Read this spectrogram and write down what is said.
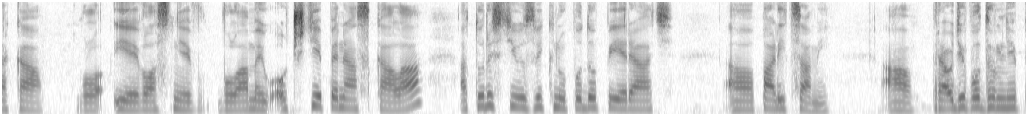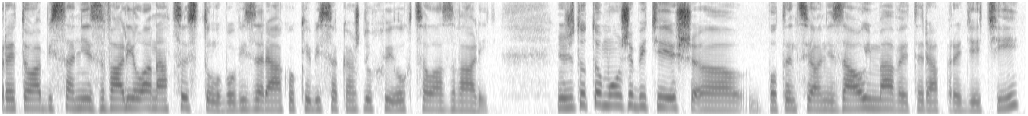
taká je vlastne, voláme ju odštiepená skala a turisti ju zvyknú podopierať palicami. A pravdepodobne preto, aby sa nezvalila na cestu, lebo vyzerá, ako keby sa každú chvíľu chcela zvaliť. Takže toto môže byť tiež potenciálne zaujímavé teda pre deti.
